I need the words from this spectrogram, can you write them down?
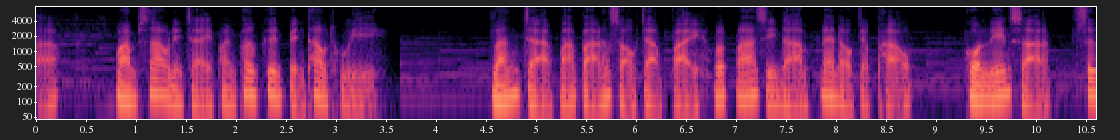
า ความเศร้าในใจพันเพิ่มขึ้นเป็นเท่าทวีหลังจากหมาป่าทั้งสองจากไป รถม้าสีดำแล่นออกจากเผา คนเลี้ยงสัตว์ซึ่ง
